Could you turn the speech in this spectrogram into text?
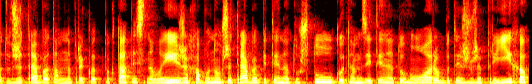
то вже треба там, наприклад, покататись на лижах, або ну вже треба піти на ту штуку, там зійти на ту гору, бо ти ж вже приїхав.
